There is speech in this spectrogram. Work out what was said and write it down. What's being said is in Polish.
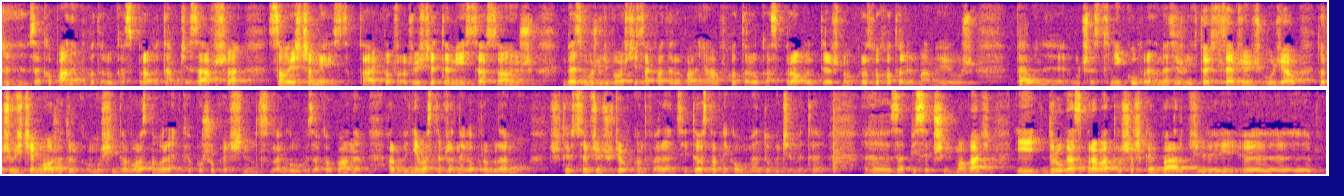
w Zakopanem, w hotelu Kasprowy, tam gdzie zawsze są jeszcze miejsca. Tak? Oczywiście te miejsca są już bez możliwości zakwaterowania w hotelu Kasprowy, gdyż no, po prostu hotel mamy już pełny uczestników. Natomiast jeżeli ktoś chce wziąć udział, to oczywiście może, tylko musi na własną rękę poszukać noclegu w Zakopanem, albo nie ma z tym żadnego problemu. Jeśli ktoś chce wziąć udział w konferencji, do ostatniego momentu będziemy te e, zapisy przyjmować. I druga sprawa, troszeczkę bardziej, e,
